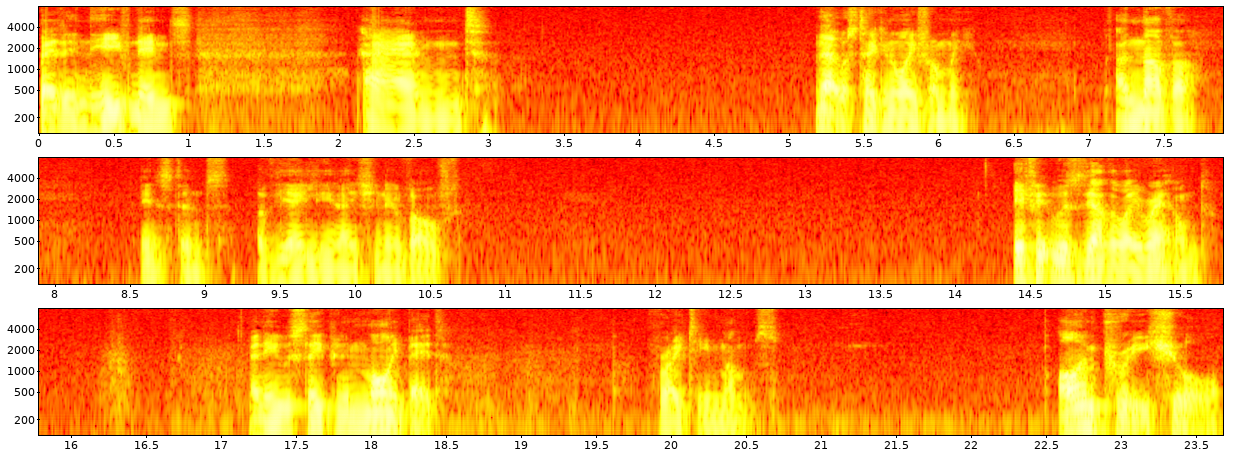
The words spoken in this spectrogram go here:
bed in the evenings and that was taken away from me. Another instance of the alienation involved. If it was the other way round, and he was sleeping in my bed for 18 months. I'm pretty sure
